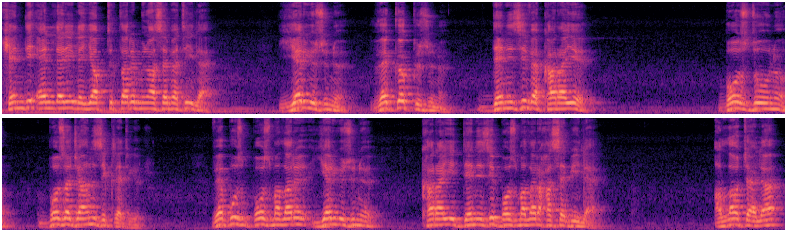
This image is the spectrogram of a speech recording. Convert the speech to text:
kendi elleriyle yaptıkları münasebetiyle yeryüzünü ve gökyüzünü, denizi ve karayı bozduğunu, bozacağını zikrediyor. Ve bu bozmaları yeryüzünü, karayı, denizi bozmaları hasebiyle Allahu Teala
